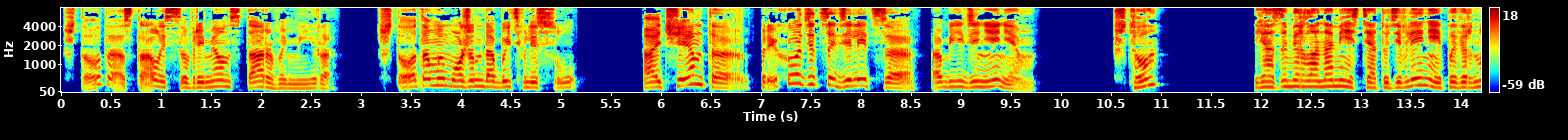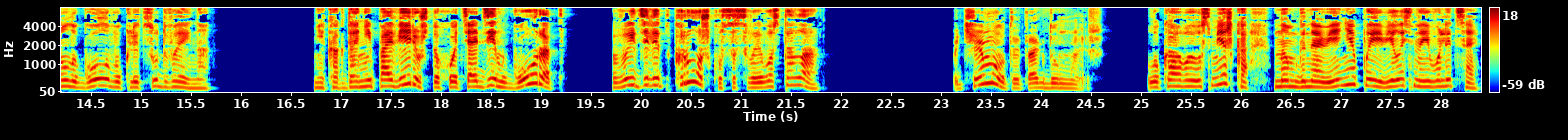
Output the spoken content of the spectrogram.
Что-то осталось со времен Старого мира. Что-то мы можем добыть в лесу. А чем-то приходится делиться объединением. Что? Я замерла на месте от удивления и повернула голову к лицу Двейна. Никогда не поверю, что хоть один город выделит крошку со своего стола. Почему ты так думаешь?» Лукавая усмешка на мгновение появилась на его лице.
